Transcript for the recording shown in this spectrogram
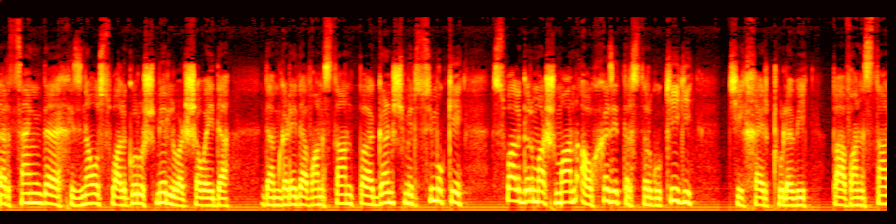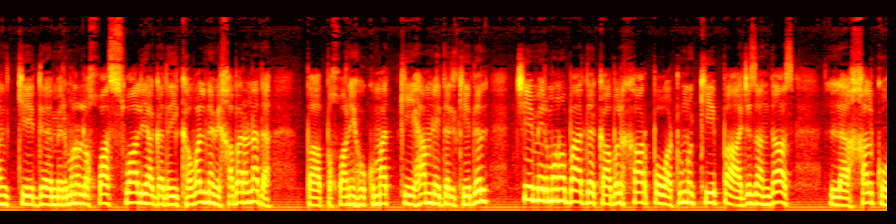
ترڅنګ د خزینه او سوالګرو شمیر لوړ شوی دی د امګړې د افغانستان په ګڼ شمیر سیمو کې سوالګر ماشومان او خزې تر سترګو کیږي چې خیر ټولوي په افغانستان کې د میرمنو لخوا سوال یا ګدای کول نوې خبره نه ده په پخوانی حکومت کې هم لیدل کېدل چې میرمنو به د کابل ښار په واټونو کې په عاجز انداز له خلکو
